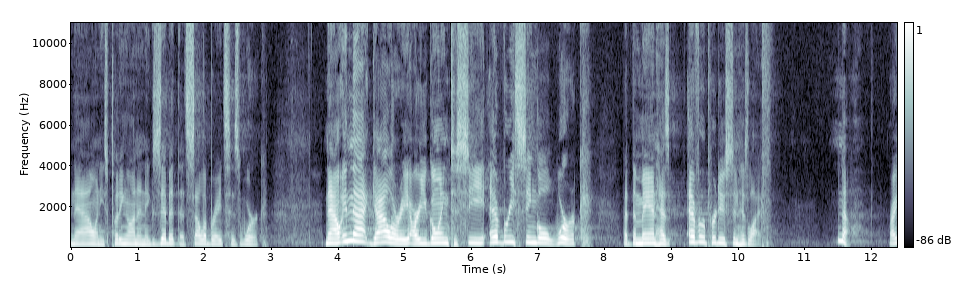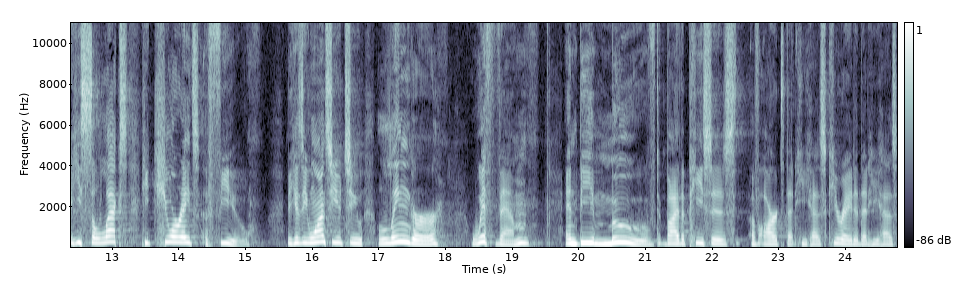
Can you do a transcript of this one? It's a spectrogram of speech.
now, and he's putting on an exhibit that celebrates his work. Now, in that gallery, are you going to see every single work that the man has ever produced in his life? No, right? He selects, he curates a few because he wants you to linger with them and be moved by the pieces of art that he has curated, that he has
